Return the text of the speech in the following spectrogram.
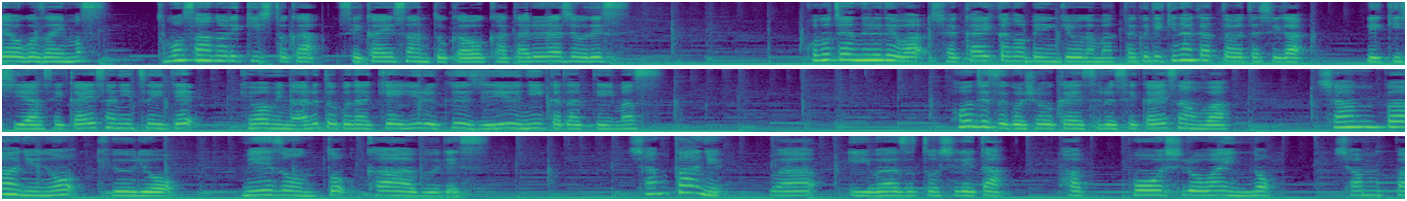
ようございます。友沢の歴史とか世界遺産とかを語るラジオです。このチャンネルでは社会科の勉強が全くできなかった私が歴史や世界遺産について興味のあるとこだけゆるく自由に語っています。本日ご紹介する世界遺産はシャンパーニュの丘陵メゾンとカーブです。シャンパーニュは言わずと知れた発泡白ワインのシャンパ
